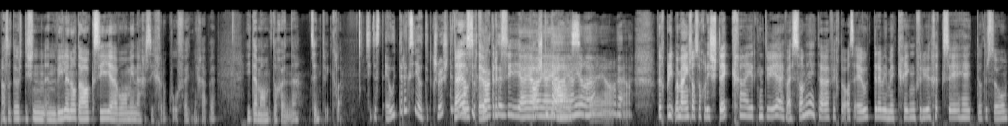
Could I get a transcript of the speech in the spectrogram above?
Also dort war ein, ein Wille noch da, gewesen, äh, wo mir nachher sicher auch geholfen hat, mich eben in diesem Amt zu entwickeln. Sind das die Eltern gewesen, oder die Geschwister? Nein, das sind die Eltern gewesen. Ja, ja, Kannst ja, du das? Ja, ja, ja, ja, ja. Vielleicht bleibt man manchmal so ein bisschen stecken irgendwie. Ich weiß auch nicht. Äh, vielleicht auch als Eltern, wie man Kind früher gesehen hat oder so.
